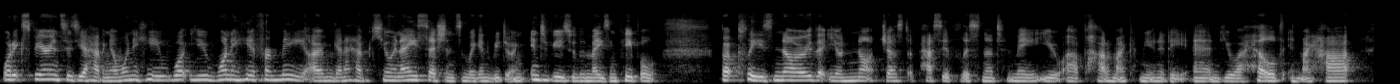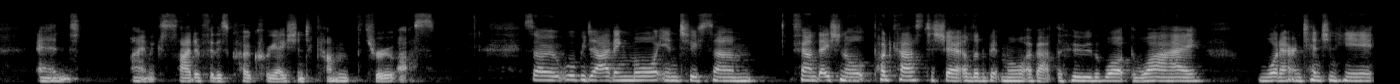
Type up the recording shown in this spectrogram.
what experiences you're having. I want to hear what you want to hear from me. I'm going to have Q&A sessions and we're going to be doing interviews with amazing people. But please know that you're not just a passive listener to me. You are part of my community and you are held in my heart. And I'm excited for this co creation to come through us. So we'll be diving more into some foundational podcasts to share a little bit more about the who, the what, the why, what our intention here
